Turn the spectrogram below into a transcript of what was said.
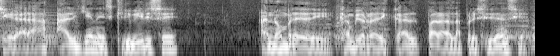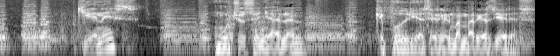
llegará alguien a inscribirse a nombre de Cambio Radical para la presidencia. ¿Quién es? Muchos señalan que podría ser Germán Vargas Lleras.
